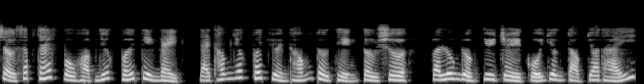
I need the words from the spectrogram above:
Sự sắp xếp phù hợp nhất với tiền này lại thống nhất với truyền thống từ thiện từ xưa và luôn được duy trì của dân tộc Do Thái.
